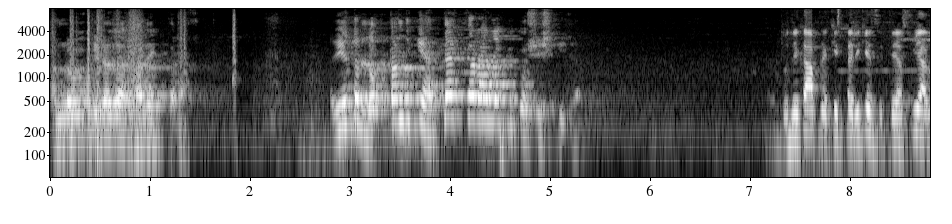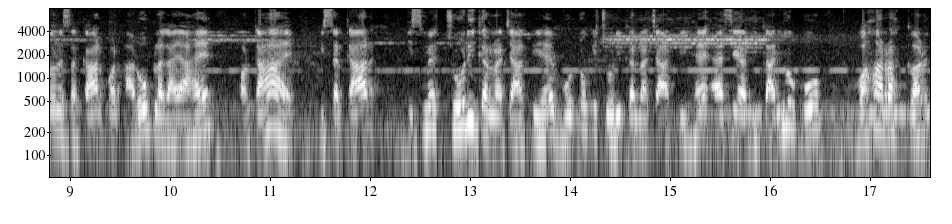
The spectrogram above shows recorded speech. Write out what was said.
हम लोगों की नज़र हर एक तरफ़ ये तो लोकतंत्र की हत्या कराने की कोशिश की जा तो देखा आपने किस तरीके से तेजस्वी यादव ने सरकार पर आरोप लगाया है और कहा है कि सरकार इसमें चोरी करना चाहती है, वोटों की चोरी करना चाहती है, ऐसे अधिकारियों को वहाँ रखकर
